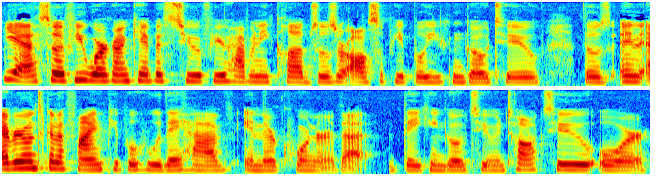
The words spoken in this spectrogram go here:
yeah, so if you work on campus too, if you have any clubs, those are also people you can go to. Those and everyone's going to find people who they have in their corner that they can go to and talk to or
